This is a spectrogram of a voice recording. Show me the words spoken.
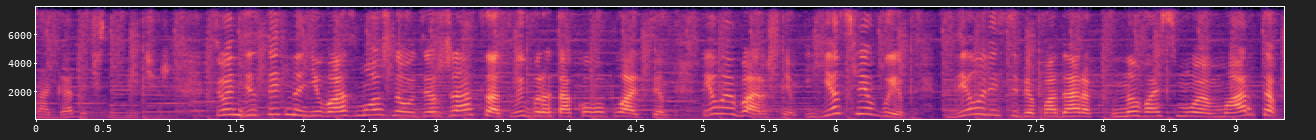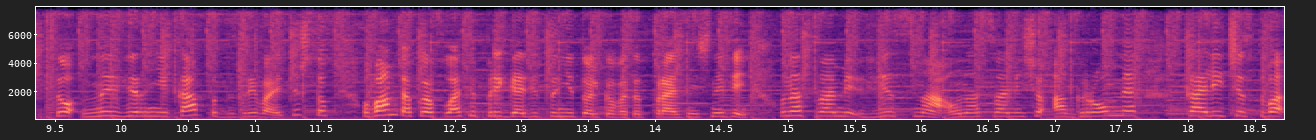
«Загадочный вечер». Сегодня действительно невозможно удержаться от выбора такого платья. Милые барышни, если вы сделали себе подарок на 8 марта, то наверняка подозреваете, что вам такое платье пригодится не только в этот праздничный день. У нас с вами весна, у нас с вами еще огромное количество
